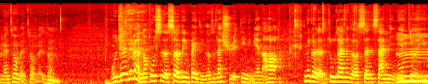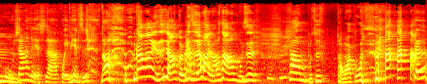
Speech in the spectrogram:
没错，没错，没错。嗯我觉得日本很多故事的设定背景都是在雪地里面，然后那个人住在那个深山里面，就一户，嗯像那个也是啊，《鬼灭之刃》然后我刚刚也是想要《鬼灭之刃》画，然后他好像不是，他好像不是童话故事，跟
